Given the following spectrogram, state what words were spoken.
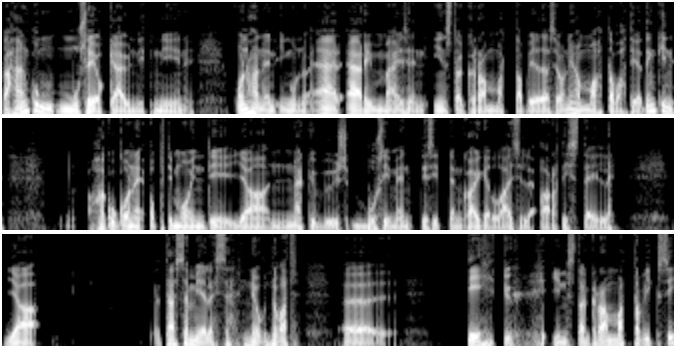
vähän kuin museokäynnit, niin onhan ne niin äär, äärimmäisen Instagrammattavia ja se on ihan mahtava tietenkin hakukoneoptimointi ja näkyvyysbusimentti sitten kaikenlaisille artisteille. Ja tässä mielessä ne, ne ovat tehty Instagrammattaviksi,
